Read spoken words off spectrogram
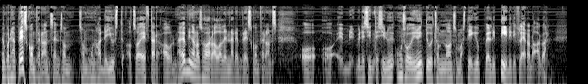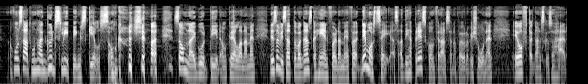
men på den här presskonferensen som, som hon hade just alltså efter alla de här övningarna så har alla länder en presskonferens. Och, och eh, det syntes ju, hon såg ju inte ut som någon som har stigit upp väldigt tidigt i flera dagar. Hon sa att hon har good sleeping skills så hon kanske har somnat i god tid om kvällarna men det som vi satt och var ganska hänförda med för det måste sägas att de här presskonferenserna på Eurovisionen är ofta ganska så här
